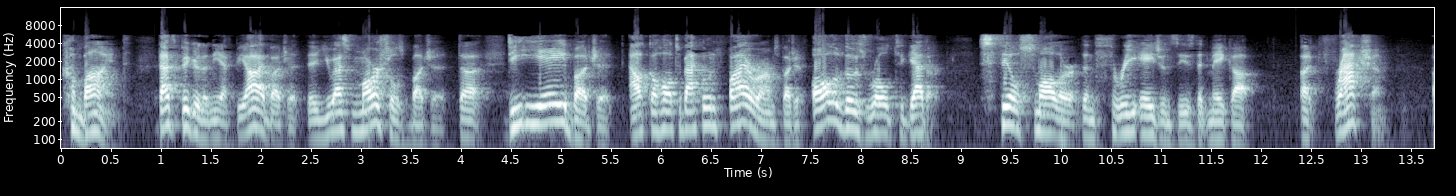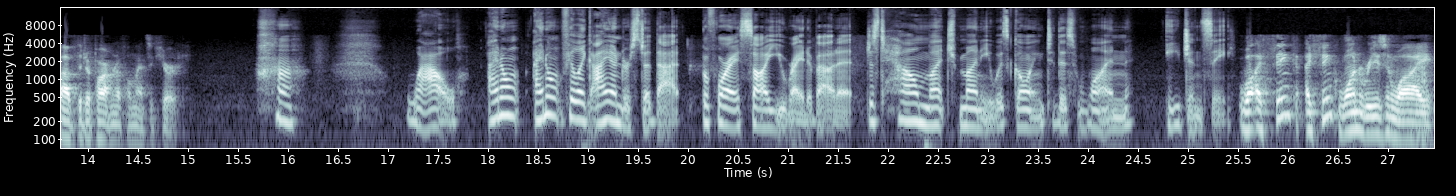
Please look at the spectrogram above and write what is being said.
combined. That's bigger than the FBI budget, the U.S. Marshals budget, the DEA budget, alcohol, tobacco, and firearms budget. All of those rolled together, still smaller than three agencies that make up a fraction of the Department of Homeland Security. Huh. Wow. I don't I don't feel like I understood that before I saw you write about it. Just how much money was going to this one agency. Well, I think I think one reason why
